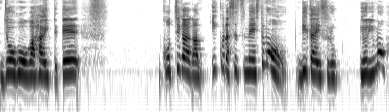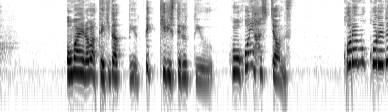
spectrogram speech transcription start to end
情報が入っててこっち側がいくら説明しても理解するよりもお前らは敵だって言って切り捨てるっていう方向に走っちゃうんです。これもこれで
